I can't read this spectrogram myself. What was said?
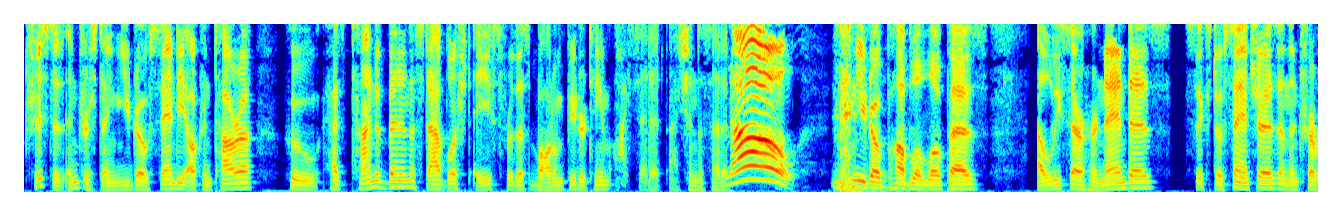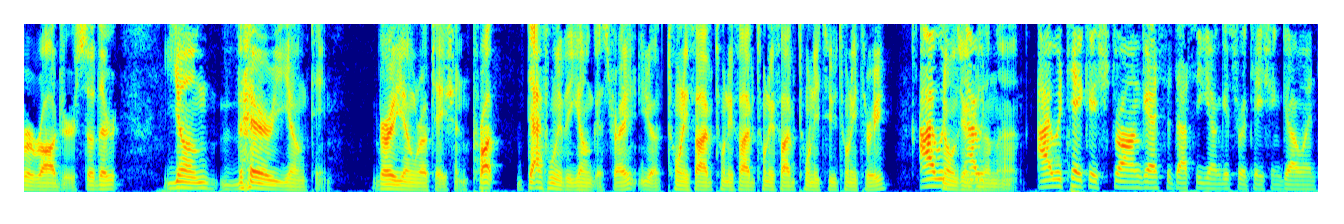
just as interesting. You go Sandy Alcantara, who has kind of been an established ace for this bottom feeder team. Oh, I said it. I shouldn't have said it. No. Then you go Pablo Lopez, Elieser Hernandez, Sixto Sanchez, and then Trevor Rogers. So they're young, very young team. Very young rotation. Pro- definitely the youngest, right? You know, 25, 25, 25, 22, 23. I would. No one's I would, than that. I would take a strong guess that that's the youngest rotation going.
